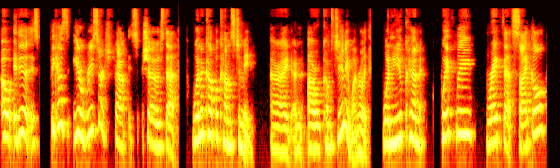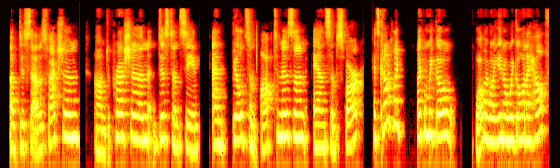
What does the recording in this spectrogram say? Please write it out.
Oh, it is because you know research shows that when a couple comes to me all right. And or comes to anyone really. When you can quickly break that cycle of dissatisfaction, um, depression, distancing, and build some optimism and some spark. It's kind of like like when we go, well, I want, you know, we go on a health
